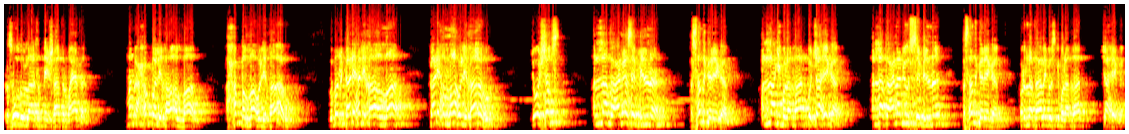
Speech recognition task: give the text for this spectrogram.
رسول اللہ صلی اللہ علیہ وسلم نے فرمایا تھا من احب لقاء اللہ احب اللہ لقاء ومن کرہ لقاء اللہ کرہ اللہ لقاء جو شخص اللہ تعالی سے ملنا پسند کرے گا اللہ کی ملاقات کو چاہے گا اللہ تعالیٰ بھی اس سے ملنا پسند کرے گا اور اللہ تعالیٰ بھی اس کی ملاقات چاہے گا۔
